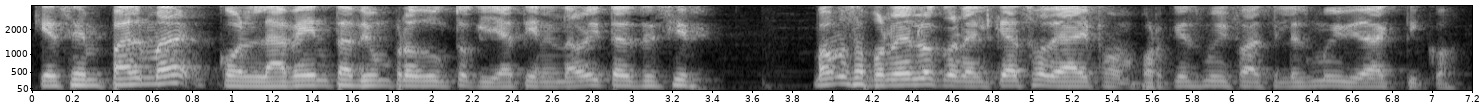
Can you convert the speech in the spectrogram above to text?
que se empalma con la venta de un producto que ya tienen ahorita. Es decir, Vamos a ponerlo con el caso de iPhone, porque es muy fácil, es muy didáctico.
